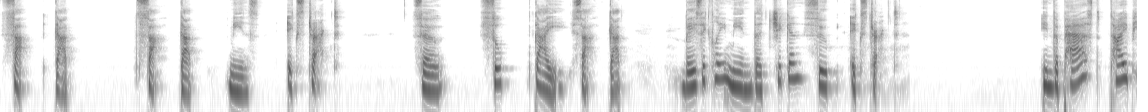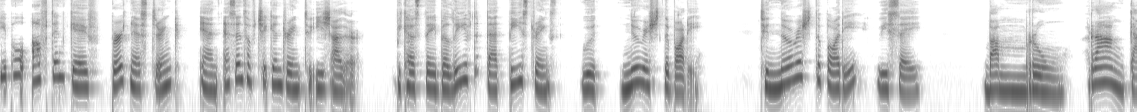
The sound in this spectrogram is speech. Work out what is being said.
sa gat, sa gat means extract. So soup gai sa gat basically mean the chicken soup extract. In the past, Thai people often gave bird nest drink and essence of chicken drink to each other because they believed that these drinks would nourish the body. To nourish the body, we say บำรุงร่างก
